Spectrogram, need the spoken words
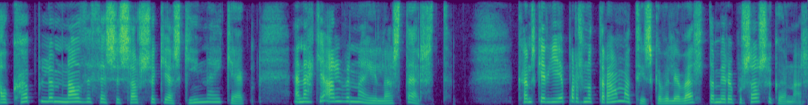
Á köplum náði þessi sársöki að skína í gegn en ekki alveg nægilega stert. Kanski er ég bara svona dramatísk að vilja velta mér upp úr sásökuðunar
